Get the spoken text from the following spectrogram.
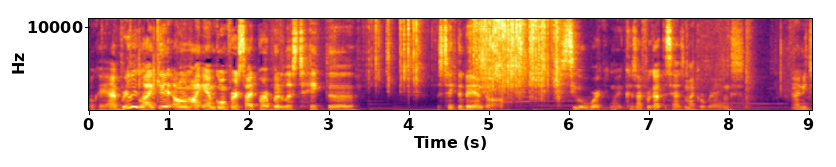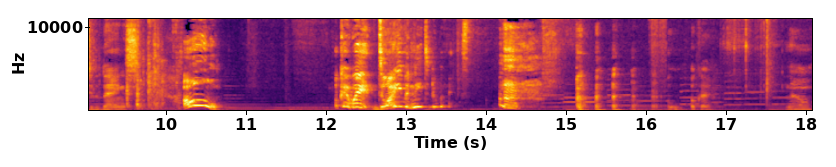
Okay, I really like it. Um, I am going for a side part, but let's take the let's take the band off. See what we're working with, because I forgot this has micro bangs. I need to do the bangs. Oh! Okay, wait, do I even need to do bangs? oh, okay. No.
